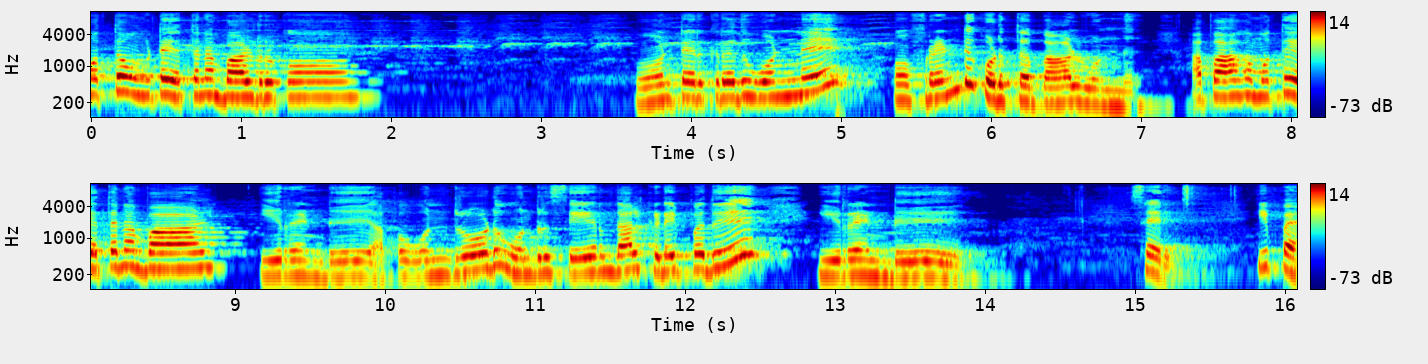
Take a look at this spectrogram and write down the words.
மொத்தம் உங்ககிட்ட எத்தனை பால் இருக்கும்? உன்கிட்ட இருக்கிறது ஒன்று உன் ஃப்ரெண்டு கொடுத்த பால் ஒன்று அப்போ ஆக மொத்தம் எத்தனை பால்? இரண்டு. அப்போ ஒன்றோடு ஒன்று சேர்ந்தால் கிடைப்பது இரண்டு. சரி இப்போ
